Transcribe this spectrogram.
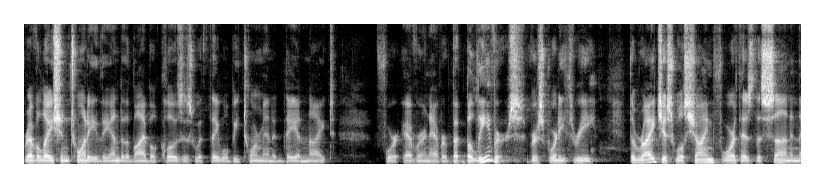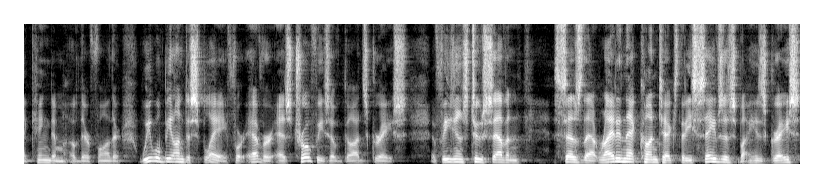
Revelation 20, the end of the Bible, closes with, They will be tormented day and night forever and ever. But believers, verse 43, the righteous will shine forth as the sun in the kingdom of their Father. We will be on display forever as trophies of God's grace. Ephesians 2 7 says that right in that context that He saves us by His grace,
